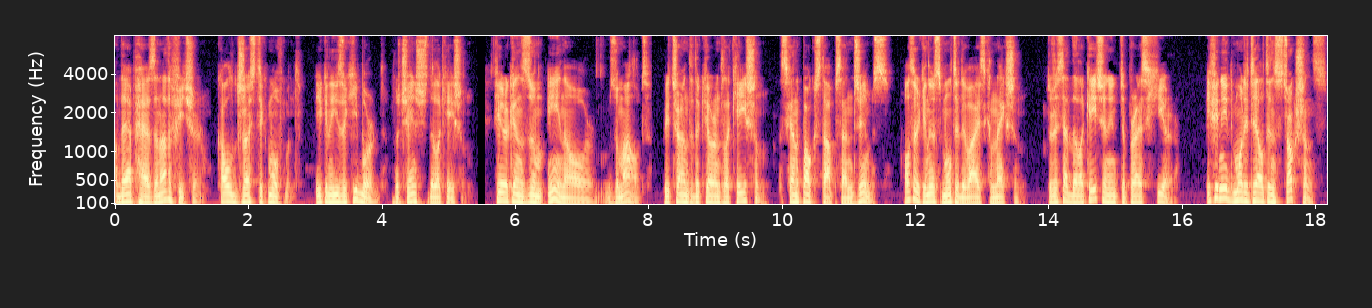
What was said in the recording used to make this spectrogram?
The app has another feature called joystick movement. You can use a keyboard to change the location. Here you can zoom in or zoom out, return to the current location, scan stops and gyms. Also you can use multi-device connection. To reset the location you need to press here. If you need more detailed instructions,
